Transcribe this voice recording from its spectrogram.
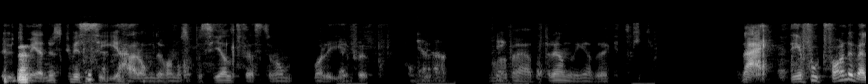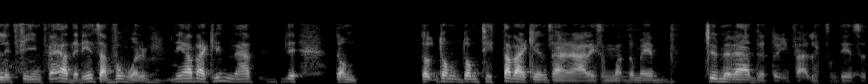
Ut med. Nu ska vi se här om det var något speciellt förresten om vad det är för om det är några väderförändringar direkt. Nej, det är fortfarande väldigt fint väder. Det är så här vår. Ni har verkligen, de, de, de, de, tittar verkligen så här, liksom, de är tur med vädret ungefär. Liksom. Det är så.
